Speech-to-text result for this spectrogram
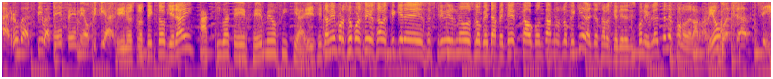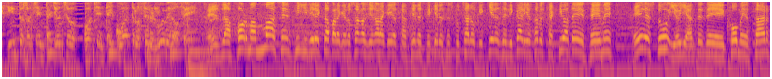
Arroba Actívate FM Oficial. ¿Y nuestro TikTok, Yeray? Actívate FM Oficial. Y si también, por supuesto, ya sabes que quieres escribirnos lo que te apetezca o contarnos lo que quieras, ya sabes que tienes disponible el teléfono de la radio. WhatsApp 688-840912. Es la forma más sencilla y directa para que nos hagas llegar aquellas canciones que quieres escuchar o que quieres dedicar. Ya sabes que Actívate FM eres tú. Y oye, antes de comenzar,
